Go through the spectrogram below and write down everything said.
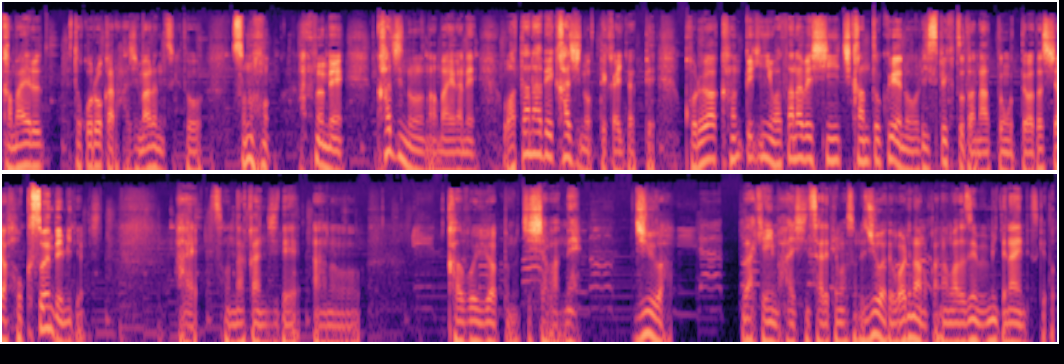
捕まえるところから始まるんですけどそのあのね、カジノの名前がね、渡辺カジノって書いてあって、これは完璧に渡辺真一監督へのリスペクトだなと思って私は北総園で見てました。はい、そんな感じで、あの、カウボーイビューアップの実写版ね、10話だけ今配信されてますので、10話で終わりなのかなまだ全部見てないんですけど、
